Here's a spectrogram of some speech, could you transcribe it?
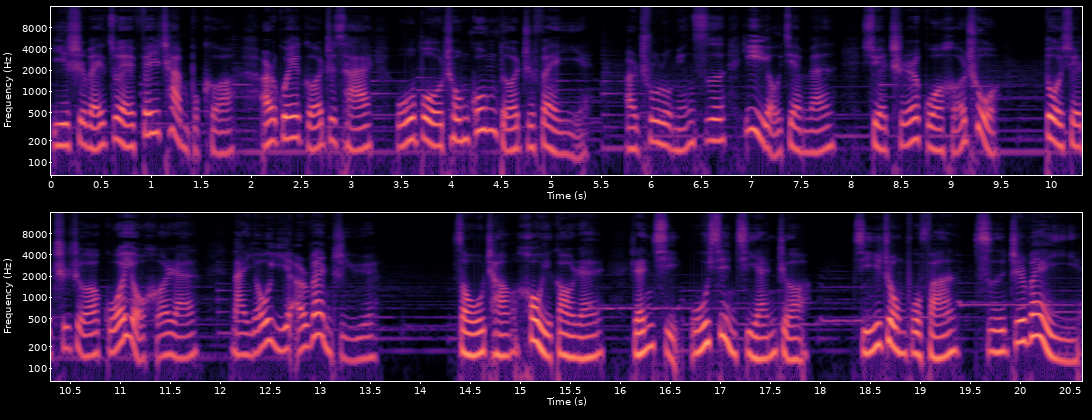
以是为罪，非忏不可。而闺阁之财，无不充功德之费矣。而出入冥司，亦有见闻。雪池果何处？堕雪池者，果有何人？乃犹疑而问之曰：“走无常后以告人，人岂无信其言者？极众不凡，此之谓矣。”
